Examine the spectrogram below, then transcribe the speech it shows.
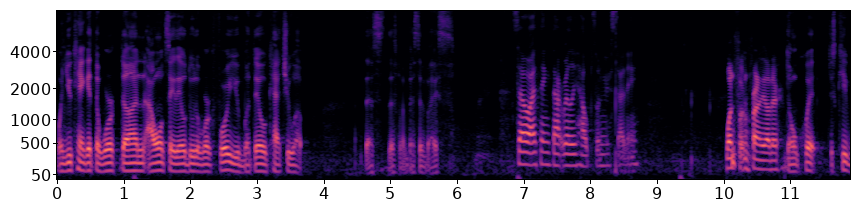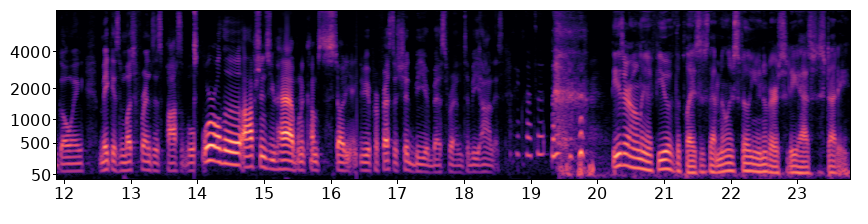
when you can't get the work done, I won't say they'll do the work for you, but they'll catch you up. That's, that's my best advice. So I think that really helps when you're studying. One foot in front of the other. Don't quit. Just keep going. Make as much friends as possible. Explore all the options you have when it comes to studying. Your professor should be your best friend, to be honest. I think that's it. These are only a few of the places that Millersville University has to study.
